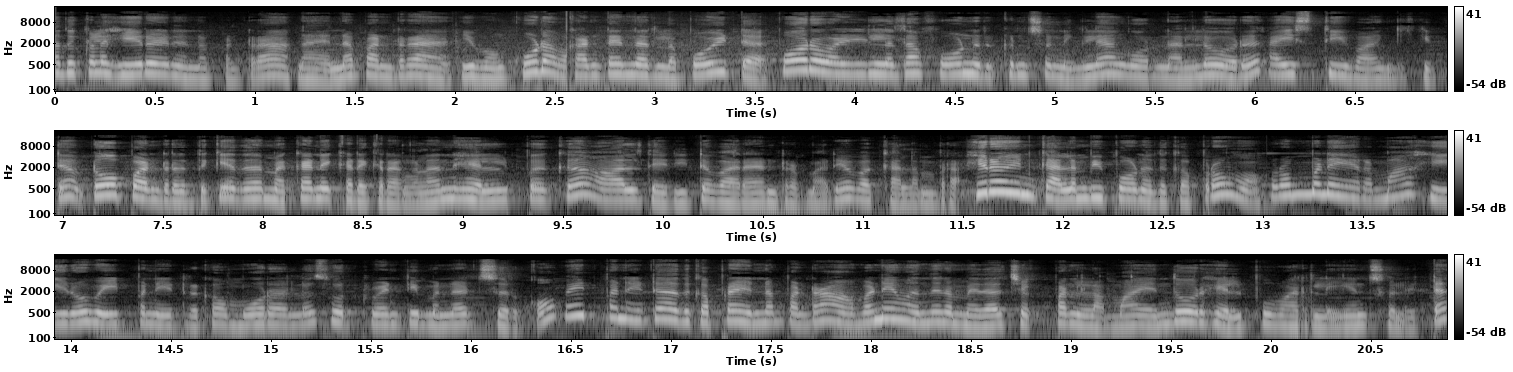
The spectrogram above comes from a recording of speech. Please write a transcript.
அதுக்குள்ள ஹீரோயின் என்ன பண்றான்? நான் என்ன பண்றேன்? இவன் கூட கண்டெய்னர்ல போயிட்டு போற வழியில தான் போன் இருக்குன்னு சொன்னீங்களே அங்க ஒரு நல்ல ஒரு ஐஸ் டீ வாங்கிக்கிட்டு டோ பண்றதுக்கு ஏதாவது மெக்கானிக் கிடைக்கிறாங்களான்னு ஹெல்ப்புக்கு ஆள் தேடிட்டு வரேன்ற மாதிரி அவ கிளம்புறான். ஹீரோயின் கிளம்பி போனதுக்கு அப்புறம் ரொம்ப நேரமா ஹீரோ வெயிட் பண்ணிட்டு இருக்கான். மோரல்ல ஒரு டுவெண்ட்டி மினிட்ஸ் இருக்கும். வெயிட் பண்ணிட்டு அதுக்கப்புறம் என்ன பண்ணுறான் அவனே வந்து நம்ம ஏதாவது செக் பண்ணலாமா? எந்த ஒரு ஹெல்ப்பும் வரலையேன்னு சொல்லிட்டு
